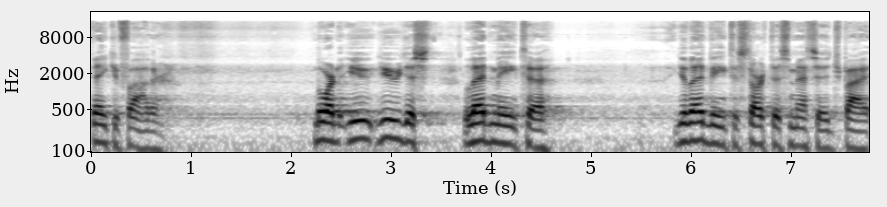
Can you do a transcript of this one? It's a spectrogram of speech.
Thank you, Father. Lord, you, you just led me to you led me to start this message by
